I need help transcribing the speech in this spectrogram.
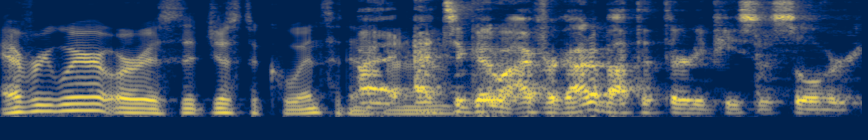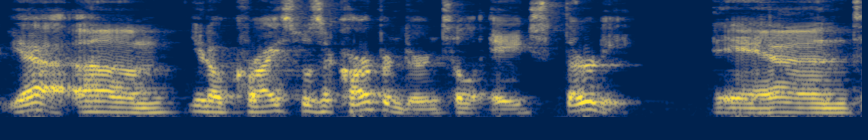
everywhere or is it just a coincidence I I, that's know. a good one. I forgot about the 30 pieces of silver. Yeah. Um, you know, Christ was a carpenter until age 30. And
